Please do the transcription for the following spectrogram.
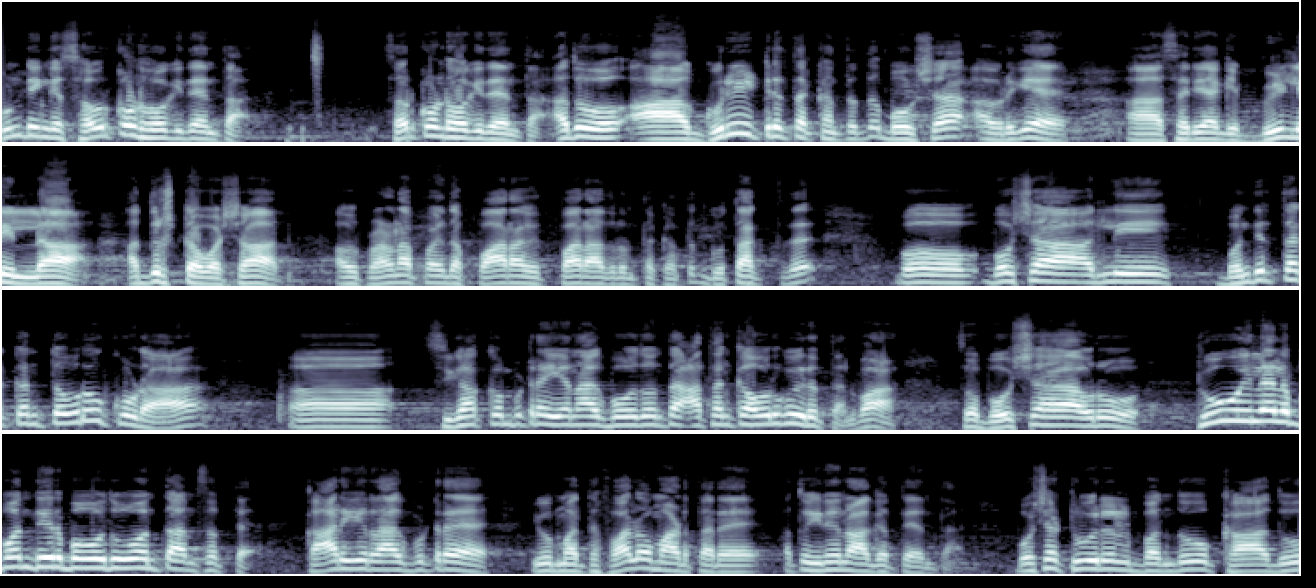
ಗುಂಡಿಂಗೆ ಸವರ್ಕೊಂಡು ಹೋಗಿದೆ ಅಂತ. ಸರ್ಕೊಂಡು ಹೋಗಿದೆ ಅಂತ. ಅದು ಆ ಗುರಿ ಇಟ್ಟಿರ್ತಕ್ಕಂಥದ್ದು ಬಹುಶಃ ಅವರಿಗೆ ಸರಿಯಾಗಿ ಬೀಳಲಿಲ್ಲ, ಅದೃಷ್ಟವಶಾತ್. ಅವ್ರು ಪ್ರಾಣಾಪಾಯದ ಪಾರ ಪಾರಾದರು ಅಂತಕ್ಕಂಥದ್ದು ಗೊತ್ತಾಗ್ತದೆ. ಬಹುಶಃ ಅಲ್ಲಿ ಬಂದಿರತಕ್ಕಂಥವರು ಕೂಡ ಸಿಗಾಕೊಂಬಿಟ್ರೆ ಸಿಗಾಕೊಂಡ್ಬಿಟ್ರೆ ಏನಾಗ್ಬೋದು ಅಂತ ಆತಂಕ ಅವ್ರಿಗೂ ಇರುತ್ತಲ್ವಾ? ಸೊ ಬಹುಶಃ ಅವರು ಟೂ ವೀಲಲ್ಲಿ ಬಂದಿರಬಹುದು ಅಂತ ಅನಿಸುತ್ತೆ. ಗೀರ್ ಆಗಿಬಿಟ್ರೆ ಇವ್ರು ಮತ್ತೆ ಫಾಲೋ ಮಾಡ್ತಾರೆ ಅಥವಾ ಇನ್ನೇನೋ ಆಗುತ್ತೆ ಅಂತ. ಬಹುಶಃ ಟೂ ವೀಲರ್ ಬಂದು ಕಾದು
